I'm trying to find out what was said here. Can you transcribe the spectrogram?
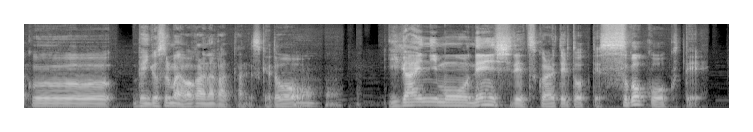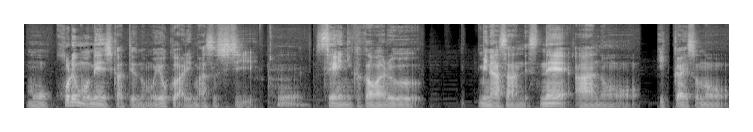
く勉強する前は分からなかったんですけど、ほうほ意外にもう年始で作られてる糸ってすごく多くて、もうこれも年始かっていうのもよくありますし、うほう繊維に関わる皆さんですね、あの、一回その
